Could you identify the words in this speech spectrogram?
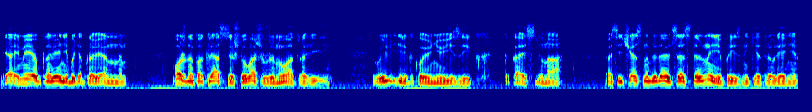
я имею обыкновение быть откровенным». Можно поклясться, что вашу жену отравили. Вы видели, какой у нее язык, какая слюна. А сейчас наблюдаются остальные признаки отравления.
